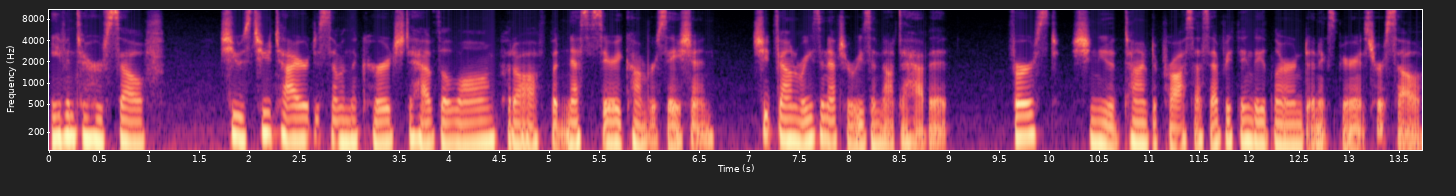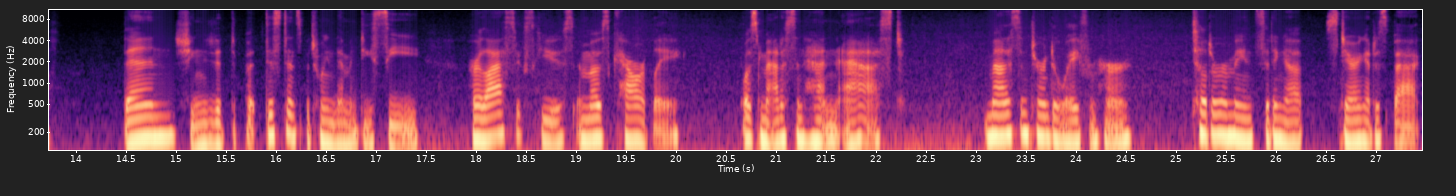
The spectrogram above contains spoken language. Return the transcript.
even to herself, she was too tired to summon the courage to have the long, put off, but necessary conversation. She'd found reason after reason not to have it. First, she needed time to process everything they'd learned and experienced herself. Then, she needed to put distance between them and DC. Her last excuse, and most cowardly, was Madison hadn't asked. Madison turned away from her. Tilda remained sitting up, staring at his back,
